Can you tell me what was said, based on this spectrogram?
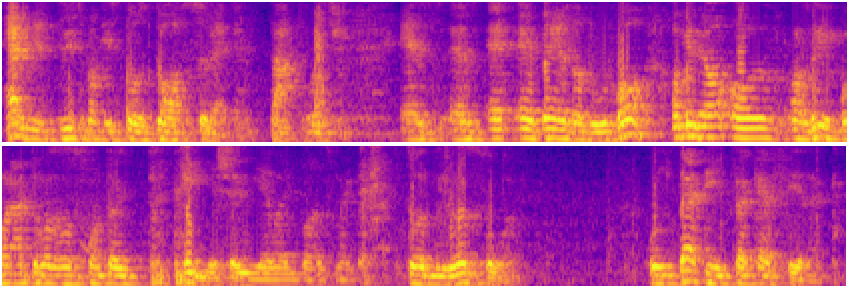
Hermes Trismegistus dalszöveg. Tehát, hogy ez, ez, e, ebbe ez a durva, amire az, az én barátom az azt mondta, hogy teljesen hülye vagy, bazd meg. Tudod, miről szól? Hogy betépve keffélek.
